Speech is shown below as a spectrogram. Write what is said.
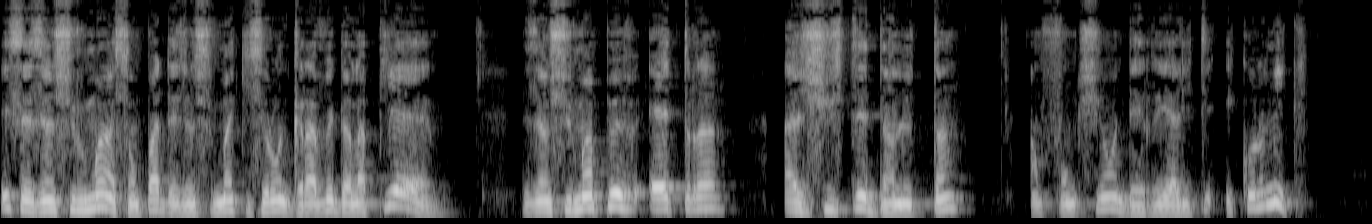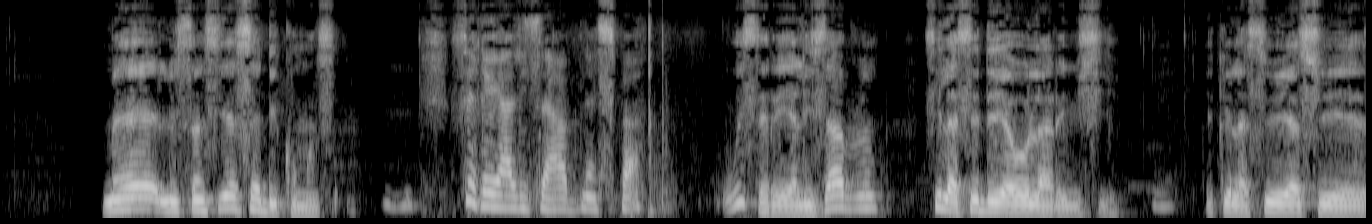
Et ces instruments ne sont pas des instruments qui seront gravés dans la pierre. Les instruments peuvent être ajustés dans le temps en fonction des réalités économiques. Mais l'essentiel, c'est de commencer. C'est réalisable, n'est-ce pas? Oui, c'est réalisable si la CDAO l'a réussi et que la CES est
